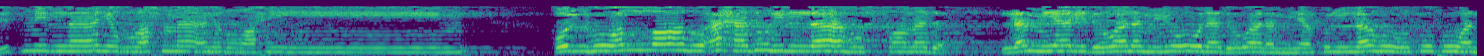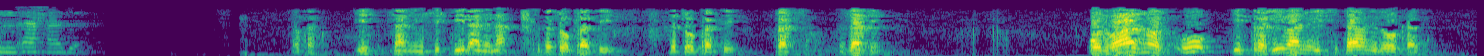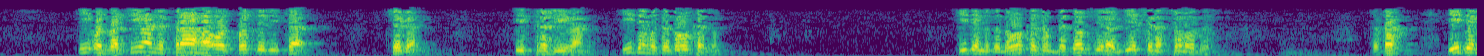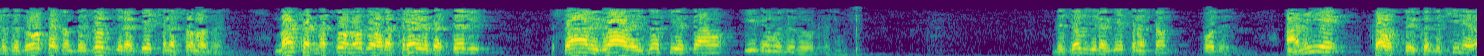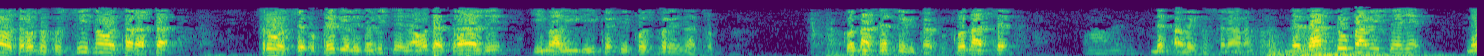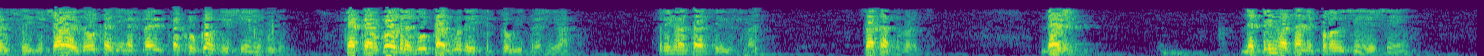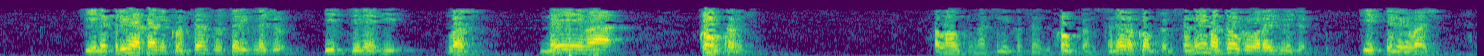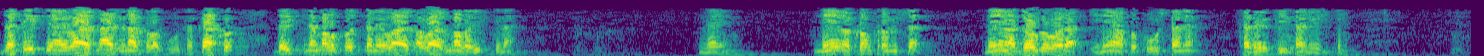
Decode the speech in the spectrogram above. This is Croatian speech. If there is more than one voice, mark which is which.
Speaker 1: بسم الله الرحمن الرحيم قل هو الله أحد الله الصمد لم يلد ولم يولد ولم يكن له كفوا أحد
Speaker 2: tako? Isticanje, insistiranje na da to prati, da to prati praksa. Zatim, odvažnost u istraživanju i iščitavanju dokaza. I odbacivanju straha od posljedica čega? Istraživanja. Idemo za dokazom. Idemo za dokazom bez obzira gdje će nas on odvesti. Tako? Idemo za dokazom bez obzira gdje će nas on odvesti. Makar nas on odveo na kraju da sebi sami glave izosijecamo, idemo za dokazom. Bez obzira gdje će nas on odvesti. A nije kao što je kod većine novotara, odnosno kod svih novotara, šta? Prvo se opredijeli za mišljenje, a onda traži ima li ili ikakve pospore za to. Kod nas ne smije biti tako. Kod nas se ne, ne zastupa mišljenje, nego se izučavaju dokazi na kraju kako god rješenje bude. Kakav god rezultat bude iz tog istraživanja. Prihvata se i usvaja. Svakako, brzo. Dalje. Neprihvatanje polovičnih rješenja. I neprihvatanje konsenzusa između istine i laži. Nema kompromisa. Halal, znači ni konsenzus, kompromisa. Nema kompromisa. Nema dogovora između istine i laži. Da se istina i laž nađu na pola puta. Kako? Da istina malo postane laž, a laž malo istina. Nema. Nema kompromisa, nema dogovora i nema popuštanja kada je u pitanju istina.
